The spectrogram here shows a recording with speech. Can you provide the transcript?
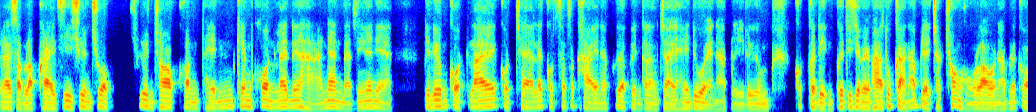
และสำหรับใครที่ชื่นชอบชื่นชอบคอนเทนต์เข้มข้นและเนื้อหาแน่นแบบนี้นะเนี่ยอย่าลืมกดไลค์กดแชร์และกด Subscribe นะเพื่อเป็นกำลังใจให้ด้วยนะครับอย่าลืมกดกระดิ่งเพื่อที่จะไม่พลาดทุกการอัปเดตจากช่องของเรานะครับ แล้วก็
